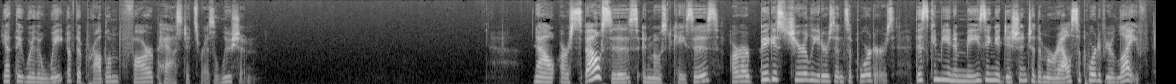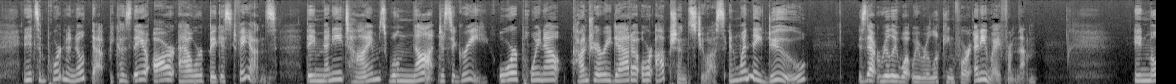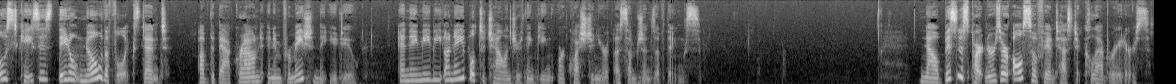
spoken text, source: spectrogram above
yet they wear the weight of the problem far past its resolution. Now, our spouses, in most cases, are our biggest cheerleaders and supporters. This can be an amazing addition to the morale support of your life. And it's important to note that because they are our biggest fans. They many times will not disagree or point out contrary data or options to us. And when they do, is that really what we were looking for anyway from them? In most cases, they don't know the full extent of the background and information that you do, and they may be unable to challenge your thinking or question your assumptions of things. Now, business partners are also fantastic collaborators.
